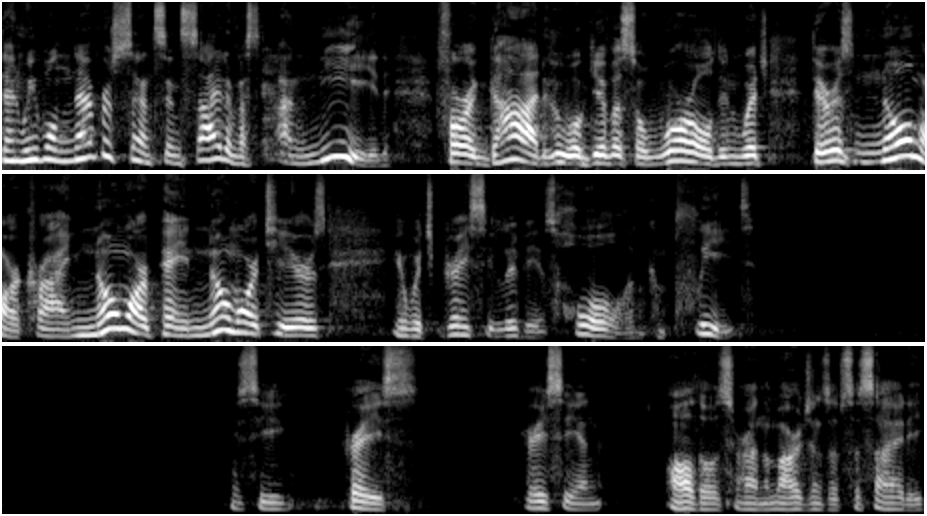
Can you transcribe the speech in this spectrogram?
then we will never sense inside of us a need for a God who will give us a world in which there is no more crying, no more pain, no more tears, in which Gracie Libby is whole and complete. You see, Grace, Gracie, and all those who are on the margins of society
